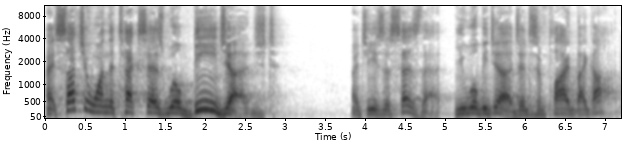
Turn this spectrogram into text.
Right? Such a one, the text says, will be judged. Right? Jesus says that. You will be judged. It is implied by God.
